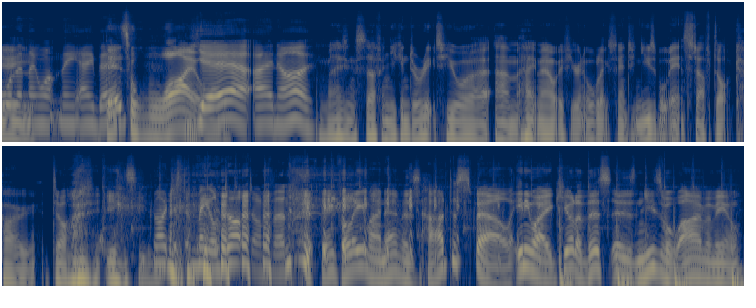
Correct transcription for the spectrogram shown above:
more than they want the AB. That's wild. Yeah, I know. Amazing stuff. And you can direct your um, hate mail if you're an All Blacks fan to newsable at stuff.co.nz. Not just a meal dot, Donovan. Thankfully, my name is hard to spell. Anyway, kia ora, this is Newsable. I'm Emile.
